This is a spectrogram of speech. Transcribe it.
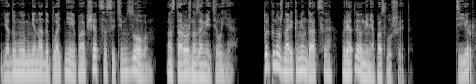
Я думаю, мне надо плотнее пообщаться с этим зовом, осторожно заметил я. Только нужна рекомендация. Вряд ли он меня послушает. Тир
